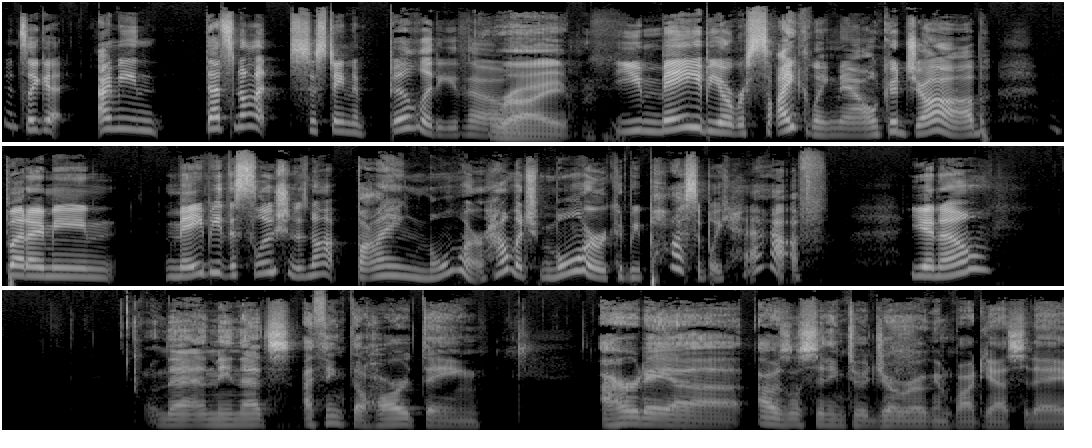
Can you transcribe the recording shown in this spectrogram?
It's like, a, I mean, that's not sustainability though. Right. You maybe are recycling now. Good job. But I mean, maybe the solution is not buying more. How much more could we possibly have? You know? That I mean, that's I think the hard thing. I heard a. Uh, I was listening to a Joe Rogan podcast today,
